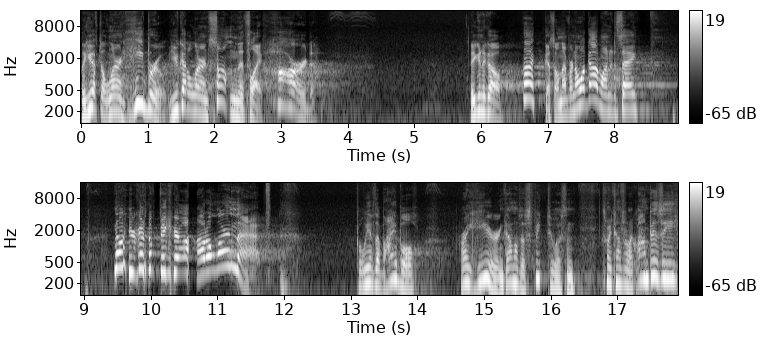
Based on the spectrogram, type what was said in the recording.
like you have to learn Hebrew. You've got to learn something that's like hard. Are you going to go, I guess I'll never know what God wanted to say? No, you're going to figure out how to learn that. But we have the Bible right here, and God wants to speak to us. And so many times we're like, well, I'm busy.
